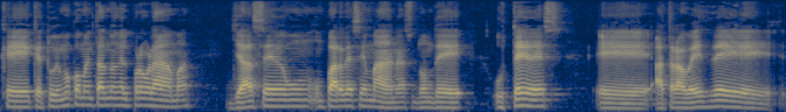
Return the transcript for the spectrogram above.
que, estuvimos comentando en el programa ya hace un, par de semanas, donde ustedes, eh, a través de,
